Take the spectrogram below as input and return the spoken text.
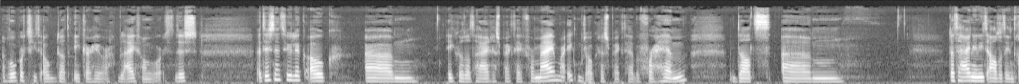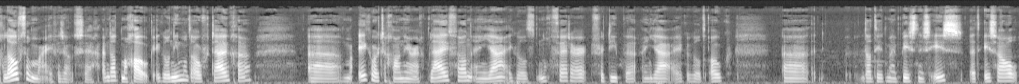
Robert ziet ook dat ik er heel erg blij van word. Dus het is natuurlijk ook. Um, ik wil dat hij respect heeft voor mij, maar ik moet ook respect hebben voor hem. Dat, um, dat hij er niet altijd in gelooft, om maar even zo te zeggen. En dat mag ook. Ik wil niemand overtuigen. Uh, maar ik word er gewoon heel erg blij van. En ja, ik wil het nog verder verdiepen. En ja, ik wil het ook uh, dat dit mijn business is. Het is al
